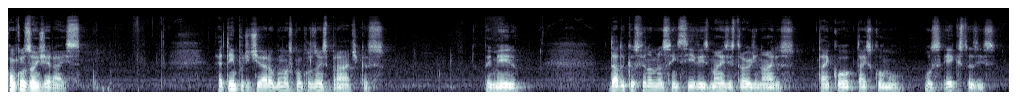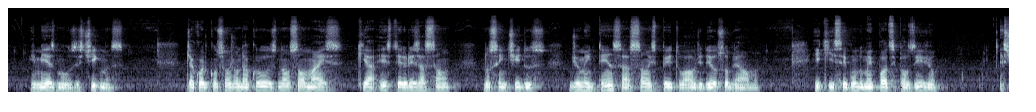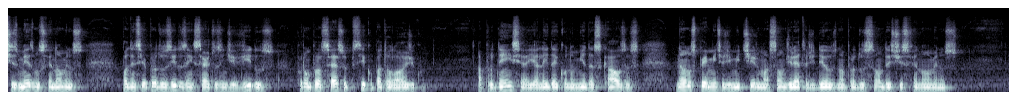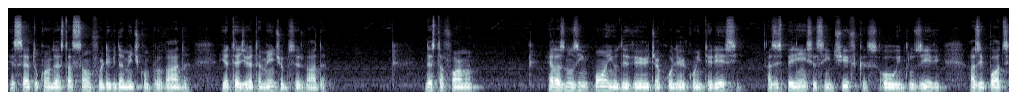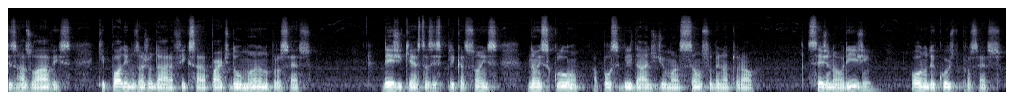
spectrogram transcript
Conclusões gerais. É tempo de tirar algumas conclusões práticas. Primeiro, dado que os fenômenos sensíveis mais extraordinários, tais como os êxtases e mesmo os estigmas, de acordo com São João da Cruz, não são mais que a exteriorização nos sentidos de uma intensa ação espiritual de Deus sobre a alma, e que, segundo uma hipótese plausível, estes mesmos fenômenos podem ser produzidos em certos indivíduos por um processo psicopatológico. A prudência e a lei da economia das causas não nos permite admitir uma ação direta de Deus na produção destes fenômenos, exceto quando esta ação for devidamente comprovada e até diretamente observada. Desta forma, elas nos impõem o dever de acolher com interesse as experiências científicas ou, inclusive, as hipóteses razoáveis que podem nos ajudar a fixar a parte do humano no processo, desde que estas explicações não excluam a possibilidade de uma ação sobrenatural, seja na origem ou no decurso do processo.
